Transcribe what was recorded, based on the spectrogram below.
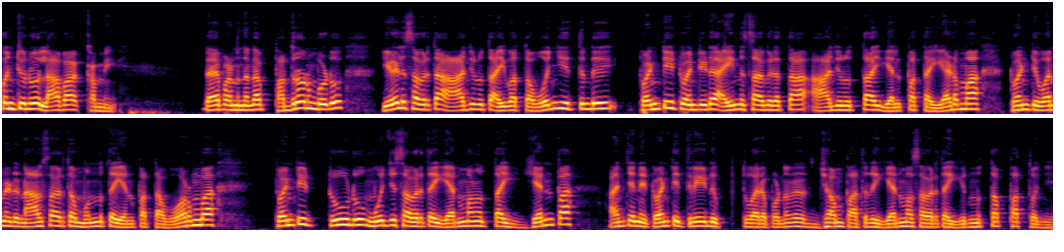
ಒಂಚೂರು ಲಾಭ ಕಮ್ಮಿ. ದಯಪಂಡ ಪದ್ರೊಂಬೋಡು ಏಳು ಸಾವಿರದ ಆರುನೂತ್ತ ಐವತ್ತ ಒಂಜಿ ಇತ್ತಿಂಡು ಟ್ವೆಂಟಿ ಟ್ವೆಂಟಿಡು ಐದು ಸಾವಿರದ ಆರುನೂತ್ತ ಎಲ್ಪತ್ತ ಎಡಮ ಟ್ವೆಂಟಿ ಒನ್ಡು ನಾಲ್ಕು ಸಾವಿರದ ಮುನ್ನೂತ್ತ ಎಣ್ಪತ್ತ ಒಂಬ ಟ್ವೆಂಟಿ ಟೂಡು ಮೂಜಿ ಸಾವಿರದ ಎನ್ಮನೂತ್ತ ಎಣ್ಪ ಅಂಚನೆ ಟ್ವೆಂಟಿ ತ್ರೀಡ್ ತೂವರೆ ಪಂಡ ಜಂಪ್ ಆತಡು ಎನ್ಮ ಸಾವಿರದ ಇರುನೂತ್ತ ಪತ್ತೊಂಜಿ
